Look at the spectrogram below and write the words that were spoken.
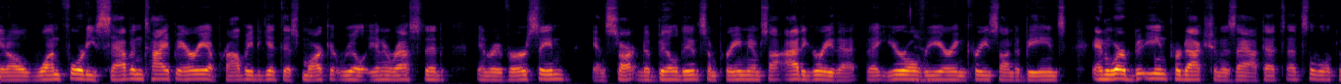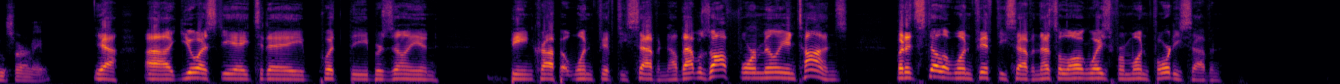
you know 147 type area probably to get this market real interested in reversing and starting to build in some premiums. So i'd agree that that year over year increase on the beans and where bean production is at that's that's a little concerning. Yeah uh, usda today put the brazilian bean crop at 157 now that was off 4 million tons but it's still at 157 that's a long ways from 147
